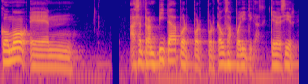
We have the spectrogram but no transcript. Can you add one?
como eh, hacer trampita por, por, por causas políticas. Quiero decir,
